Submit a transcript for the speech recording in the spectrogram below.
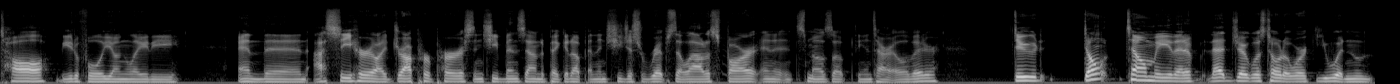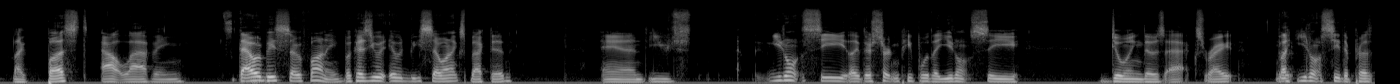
tall, beautiful young lady. And then I see her like drop her purse and she bends down to pick it up and then she just rips the loudest fart and it smells up the entire elevator. Dude, don't tell me that if that joke was told at work, you wouldn't like bust out laughing. That would be so funny because you it would be so unexpected, and you just you don't see like there's certain people that you don't see doing those acts, right? Like you don't see the pres-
